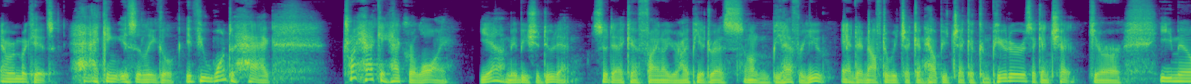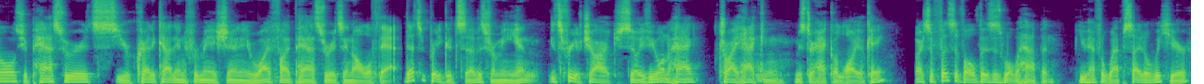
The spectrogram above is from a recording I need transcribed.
And remember, kids, hacking is illegal. If you want to hack, try hacking HackerLoy. Yeah, maybe you should do that so that I can find out your IP address on behalf of you. And then after which I can help you check your computers, I can check your emails, your passwords, your credit card information, your Wi-Fi passwords, and all of that. That's a pretty good service for me, and it's free of charge. So if you want to hack, try hacking Mr. HackerLoy, okay? All right, so first of all, this is what will happen. You have a website over here.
